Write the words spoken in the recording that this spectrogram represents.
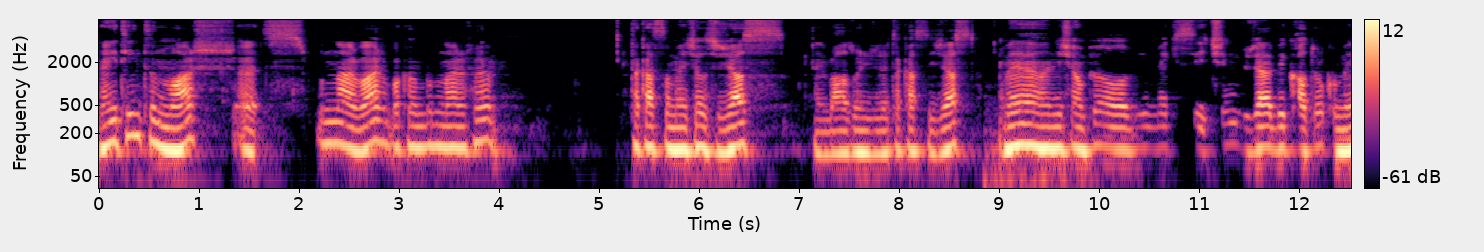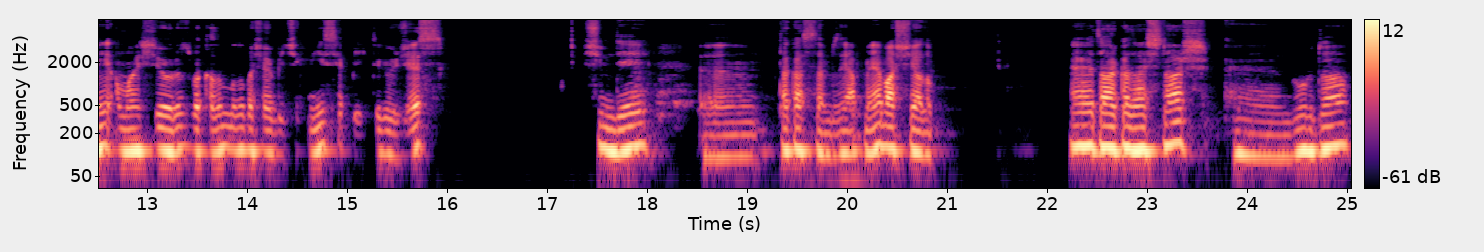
Nate Hinton var. Evet. Bunlar var. Bakalım bunları takaslamaya çalışacağız. Yani bazı oyuncuları takaslayacağız. Ve hani şampiyon olabilmek için güzel bir kadro kurmayı amaçlıyoruz. Bakalım bunu başarabilecek miyiz? Hep birlikte göreceğiz. Şimdi e, takaslarımızı yapmaya başlayalım. Evet arkadaşlar e, burada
